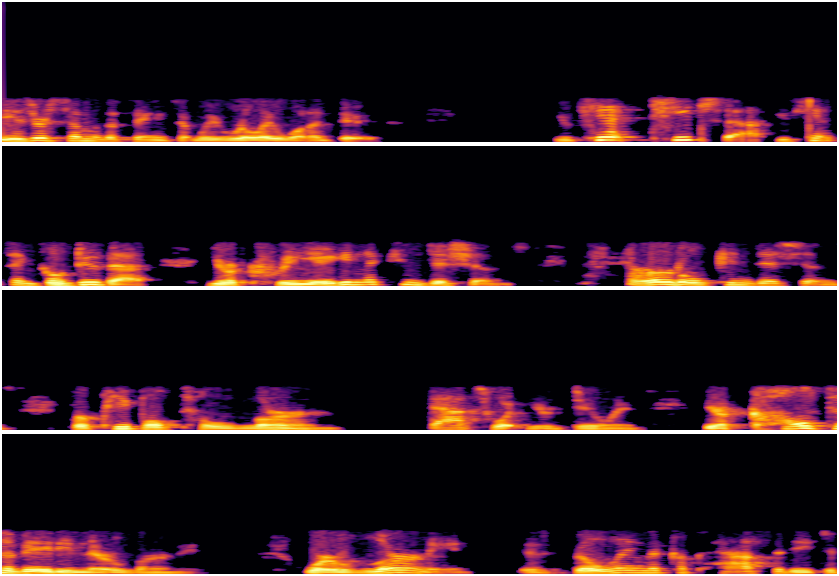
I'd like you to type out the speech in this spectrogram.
These are some of the things that we really want to do. You can't teach that. You can't say, go do that. You're creating the conditions, fertile conditions for people to learn. That's what you're doing. You're cultivating their learning. Where learning is building the capacity to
